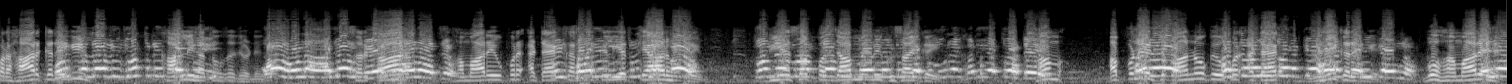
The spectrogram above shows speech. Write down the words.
प्रहार ਹੁਣ करेगी ਗੱਲਾਂ ਨੂੰ ਜੁੱਤ ਨਹੀਂ खाली ਪੈਂਦੀ। हाथों से जुड़ेंगे ਉਹ ਹੁਣ ਆ ਜਾਣ सरकार ਬੇਗਾਨਾ ਚ। हमारे ऊपर अटैक ਇਹ करने ਸਾਰੀ के लिए लीडरशिप तैयार हो ਹੈ। गई ਦੋਨੇ बीएसएफ पंजाब में भी घुसाई गई। हम अपने जवानों के ऊपर अटैक नहीं करेंगे। वो हमारे हैं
